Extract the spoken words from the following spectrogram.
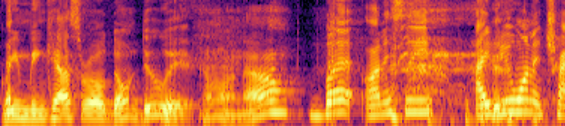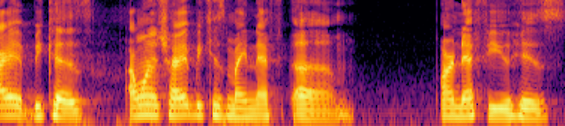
Green bean casserole, don't do it. Come on now. But honestly, I do want to try it because I want to try it because my nep um our nephew his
